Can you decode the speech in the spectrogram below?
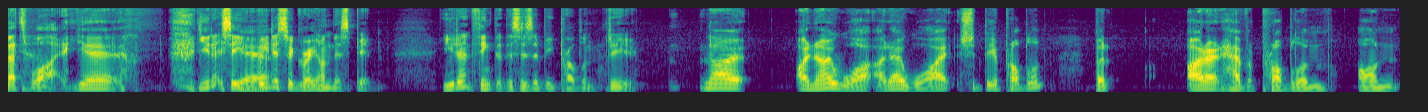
That's why. yeah, You don't see. Yeah. We disagree on this bit. You don't think that this is a big problem, do you? No, I know why. I know why it should be a problem, but I don't have a problem on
